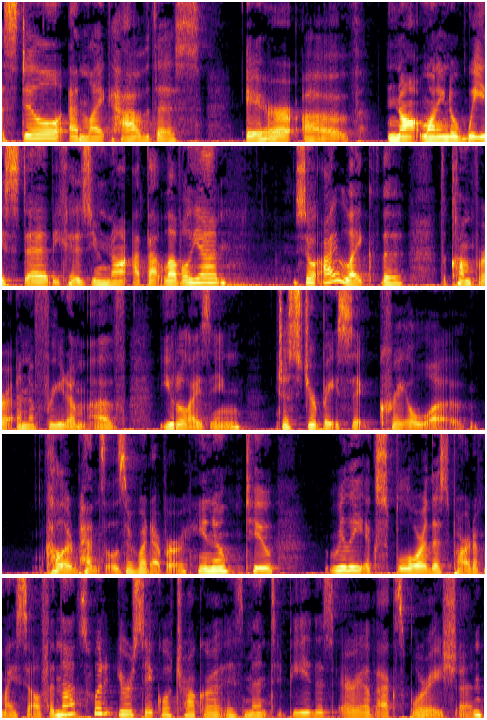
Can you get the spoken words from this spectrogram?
still and like have this air of not wanting to waste it because you're not at that level yet. So I like the the comfort and the freedom of utilizing just your basic Crayola colored pencils or whatever, you know, to really explore this part of myself. And that's what your sacral chakra is meant to be this area of exploration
